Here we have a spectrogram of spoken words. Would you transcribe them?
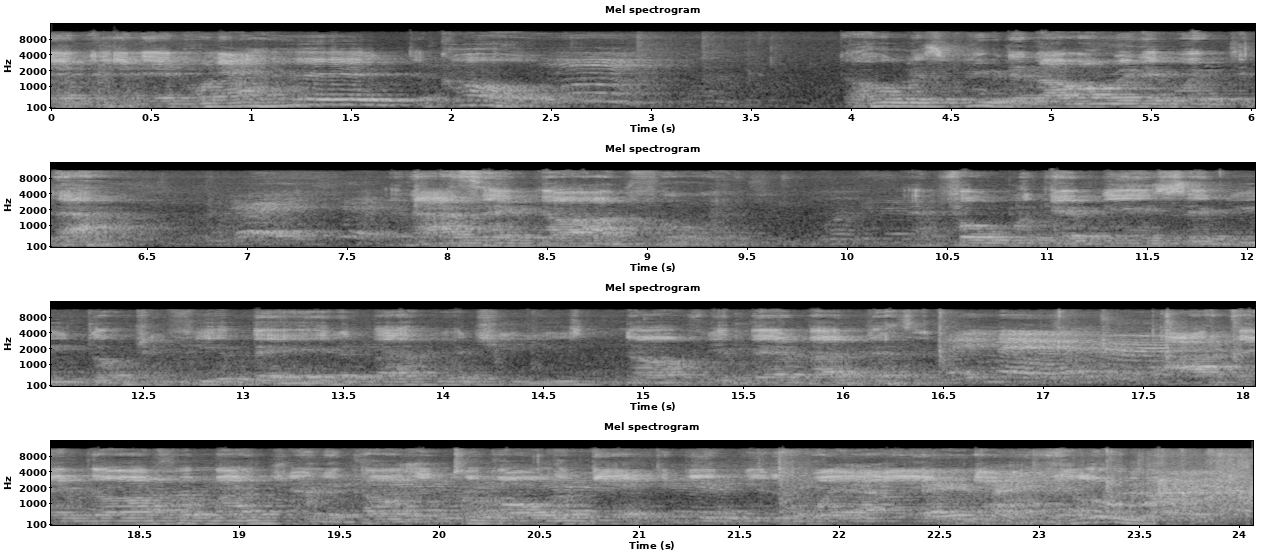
And, when I heard the call, the Holy Spirit had already worked it out. And I thank God for it. And folk look at me and said, you, don't you feel bad about what you used to know? feel bad about nothing. Amen. I thank God for my journey because it took all of that to get me to where I am now. Hello.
